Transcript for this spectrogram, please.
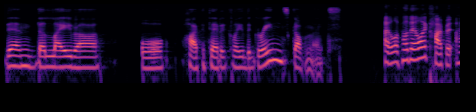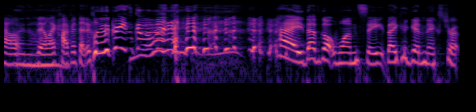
than the Labor or hypothetically the Greens government. I love how they're like hypo- how they're like hypothetically the Greens government. hey, they've got one seat. They could get an extra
